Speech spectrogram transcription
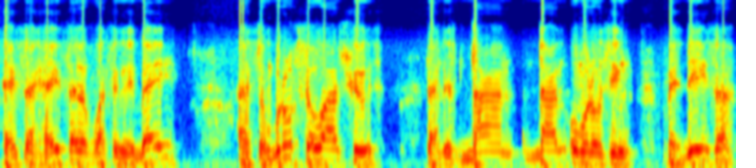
Hij zegt, hij zelf was er niet bij. Hij heeft zijn broer gewaarschuwd. Dat is Daan, Daan Oemrozing. Bij deze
